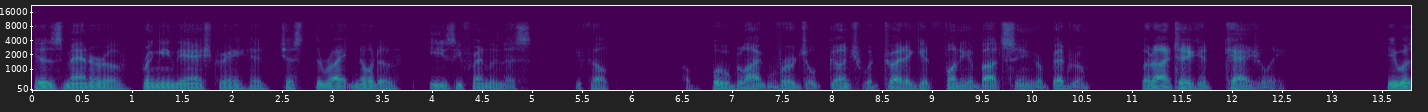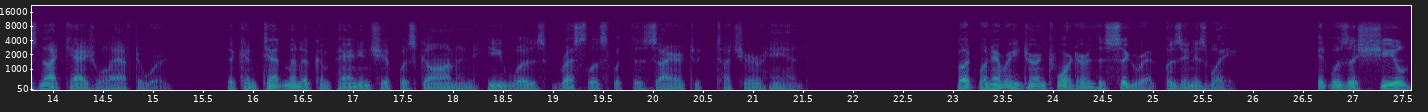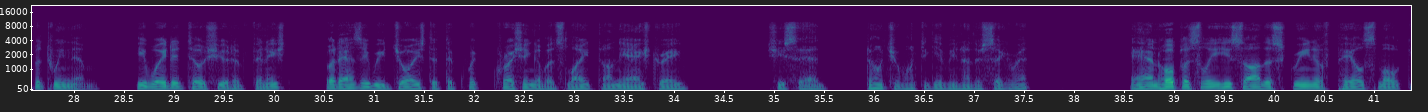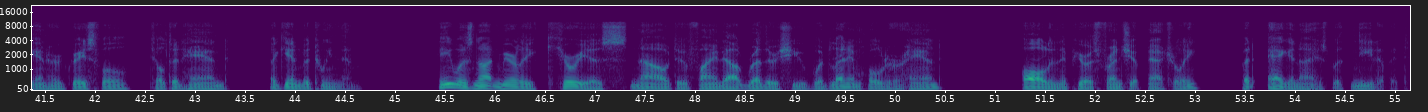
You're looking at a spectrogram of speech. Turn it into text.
His manner of bringing the ash tray had just the right note of easy friendliness, he felt. A boob like Vergil Gunch would try to get funny about seeing her bedroom, but I take it casually. He was not casual afterward. The contentment of companionship was gone, and he was restless with desire to touch her hand. But whenever he turned toward her, the cigarette was in his way. It was a shield between them. He waited till she should have finished, but as he rejoiced at the quick crushing of its light on the ash tray, she said, "Don't you want to give me another cigarette?" And hopelessly he saw the screen of pale smoke and her graceful tilted hand again between them. He was not merely curious now to find out whether she would let him hold her hand all in the purest friendship, naturally, but agonized with need of it.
